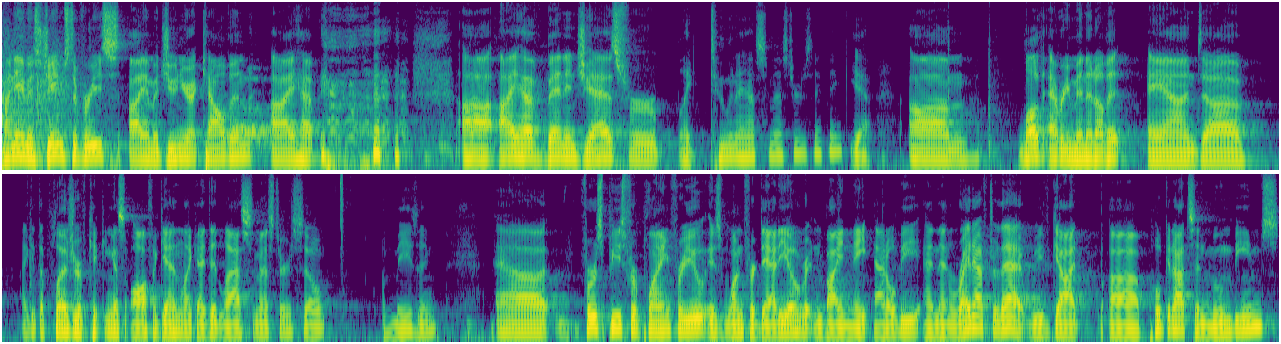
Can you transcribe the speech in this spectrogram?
My name is James DeVries. I am a junior at Calvin. I have uh, I have been in jazz for like two and a half semesters, I think. Yeah. Um, love every minute of it, and uh, I get the pleasure of kicking us off again, like I did last semester. So amazing. Uh, first piece we're playing for you is one for Daddy-O, written by Nat Adderley, and then right after that we've got uh, Polka Dots and Moonbeams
